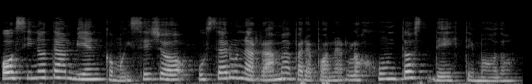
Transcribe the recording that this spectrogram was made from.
o si no también, como hice yo, usar una rama para ponerlos juntos de este modo.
